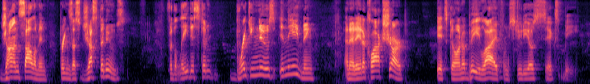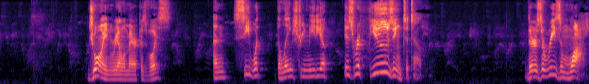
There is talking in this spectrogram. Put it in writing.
John Solomon brings us just the news for the latest and breaking news in the evening. And at 8 o'clock sharp, it's going to be live from Studio 6B. Join Real America's Voice and see what the lamestream media is refusing to tell you. There's a reason why.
